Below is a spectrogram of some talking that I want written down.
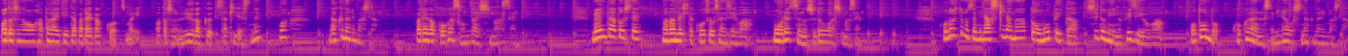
私の働いていたバレエ学校、つまり私の留学先ですね、は、なくなりました。バレエ学校が存在しません。メンターとして学んできた校長先生は、もうレッスンの指導はしません。この人のセミナー好きだなと思っていたシドニーのフィジオは、ほとんど国内のセミナーをしなくなりました。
